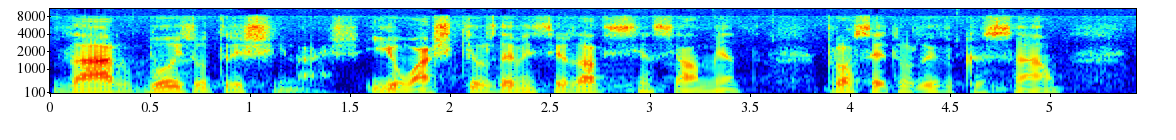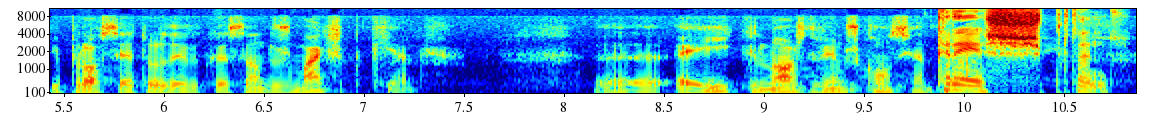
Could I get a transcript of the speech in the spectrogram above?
dar dois ou três sinais. E eu acho que eles devem ser dados essencialmente para o setor da educação e para o setor da educação dos mais pequenos. Uh, é aí que nós devemos concentrar. Creches, portanto.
